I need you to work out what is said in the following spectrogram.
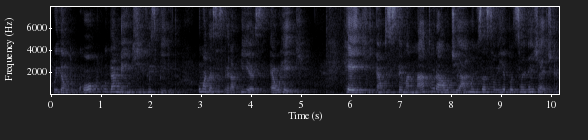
cuidam do corpo, da mente e do espírito. Uma dessas terapias é o Reiki. Reiki é um sistema natural de harmonização e reposição energética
